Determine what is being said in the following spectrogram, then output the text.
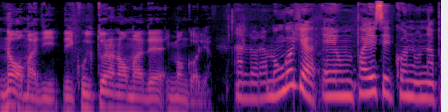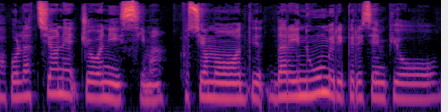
nomadi, di cultura nomade in Mongolia? Allora, Mongolia è un paese con una popolazione giovanissima. Possiamo d- dare i numeri, per esempio,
